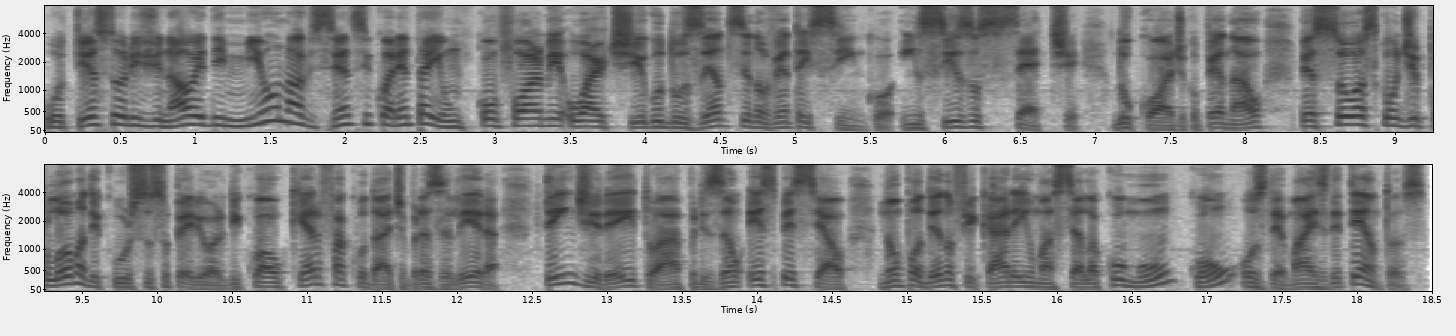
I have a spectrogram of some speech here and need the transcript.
O texto original é de 1941 Conforme o artigo 295, inciso 7 do Código Penal, pessoas com diploma de curso superior de qualquer faculdade brasileira têm direito à prisão especial, não podendo ficar em uma cela comum com os demais detentos.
